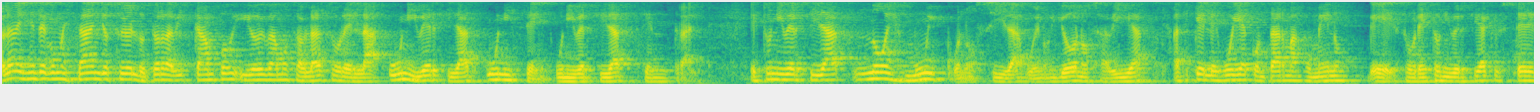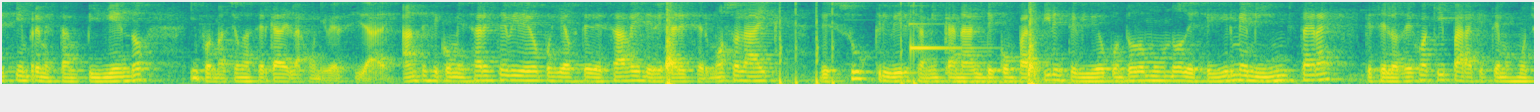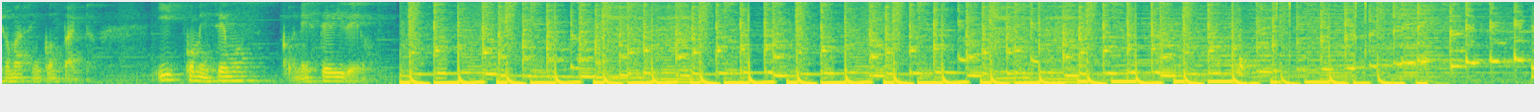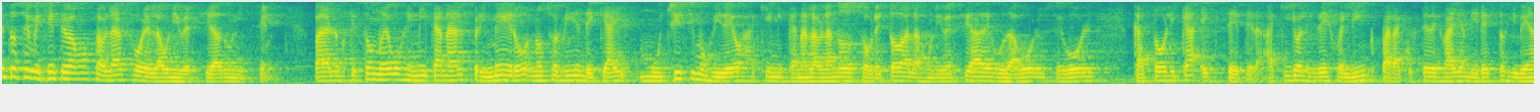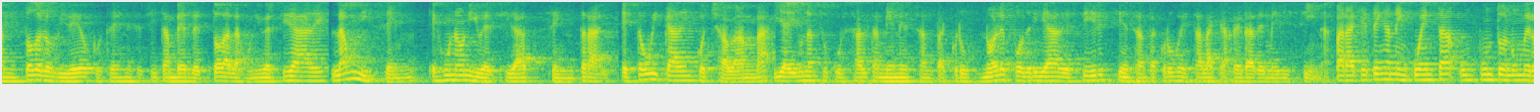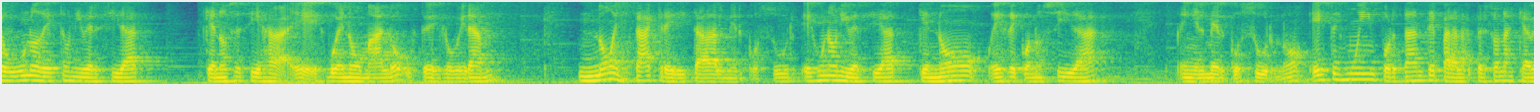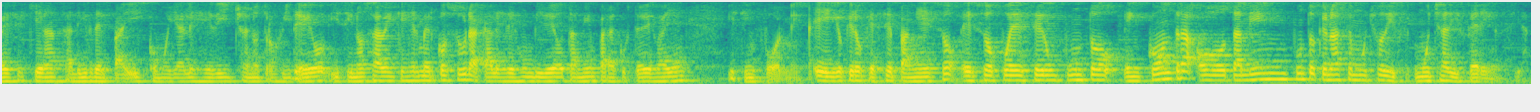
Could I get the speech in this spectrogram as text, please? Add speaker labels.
Speaker 1: Hola mi gente, ¿cómo están? Yo soy el doctor David Campos y hoy vamos a hablar sobre la Universidad UNICEN, Universidad Central. Esta universidad no es muy conocida, bueno, yo no sabía, así que les voy a contar más o menos eh, sobre esta universidad que ustedes siempre me están pidiendo información acerca de las universidades. Antes de comenzar este video, pues ya ustedes saben de dejar ese hermoso like, de suscribirse a mi canal, de compartir este video con todo el mundo, de seguirme en mi Instagram que se los dejo aquí para que estemos mucho más en contacto. Y comencemos con este video. Entonces mi gente vamos a hablar sobre la Universidad UNICEM. Para los que son nuevos en mi canal, primero no se olviden de que hay muchísimos videos aquí en mi canal hablando sobre todas las universidades, Udabol, Ucebol, católica, etcétera. Aquí yo les dejo el link para que ustedes vayan directos y vean todos los videos que ustedes necesitan ver de todas las universidades. La UNICEN es una universidad central. Está ubicada en Cochabamba y hay una sucursal también en Santa Cruz. No le podría decir si en Santa Cruz está la carrera de medicina. Para que tengan en cuenta un punto número uno de esta universidad que no sé si es, es bueno o malo, ustedes lo verán no está acreditada al Mercosur. Es una universidad que no es reconocida en el Mercosur, ¿no? Esto es muy importante para las personas que a veces quieran salir del país, como ya les he dicho en otros videos. Y si no saben qué es el Mercosur, acá les dejo un video también para que ustedes vayan y se informen. Eh, yo quiero que sepan eso. Eso puede ser un punto en contra o también un punto que no hace mucho, mucha diferencia.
